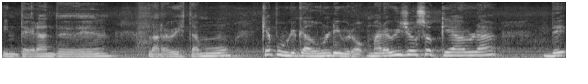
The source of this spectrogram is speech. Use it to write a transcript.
integrante de la revista Mu, que ha publicado un libro maravilloso que habla de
